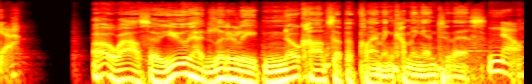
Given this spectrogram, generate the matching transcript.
yeah, Oh, wow. So you had literally no concept of climbing coming into this. no.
